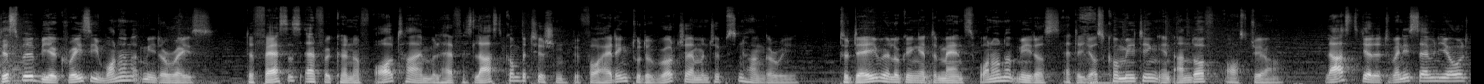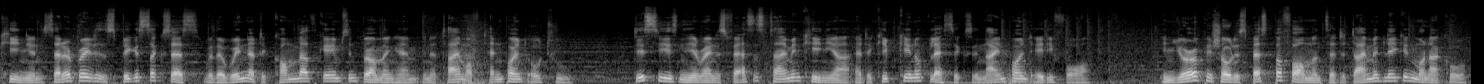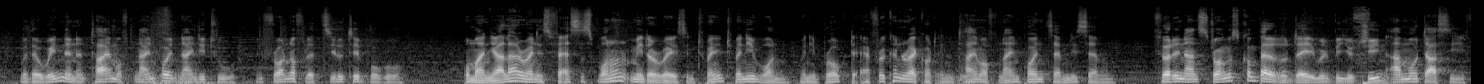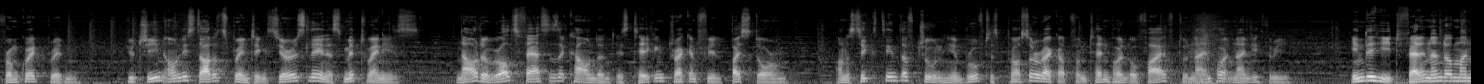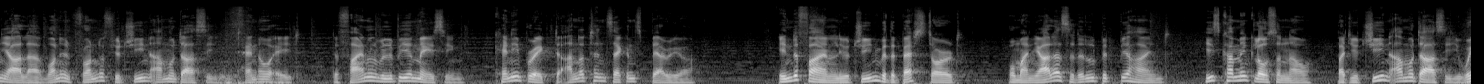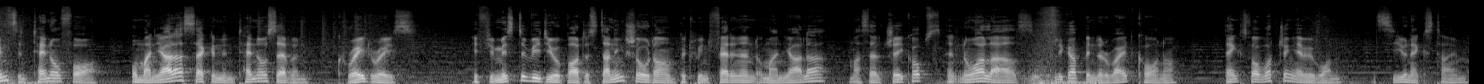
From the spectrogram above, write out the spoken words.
This will be a crazy 100 meter race. The fastest African of all time will have his last competition before heading to the World Championships in Hungary. Today we're looking at the men's 100 meters at the Josko meeting in Andorf, Austria. Last year the 27 year old Kenyan celebrated his biggest success with a win at the Commonwealth Games in Birmingham in a time of 10.02. This season he ran his fastest time in Kenya at the Kipkeino Classics in 9.84. In Europe he showed his best performance at the Diamond League in Monaco with a win in a time of 9.92 in front of Letsile Tebogo. Omanyala ran his fastest 100 meter race in 2021 when he broke the African record in a time of 9.77. Ferdinand's strongest competitor today will be Eugene Amo-Dadzie from Great Britain. Eugene only started sprinting seriously in his mid-20s. Now the world's fastest accountant is taking track and field by storm. On the 16th of June he improved his personal record from 10.05 to 9.93. In the heat Ferdinand Omanyala won in front of Eugene Amo-Dadzie in 10.08. The final will be amazing. Can he break the under 10 seconds barrier? In the final Eugene with the best start. Omanyala is a little bit behind. He's coming closer now, but Eugene Amo-Dadzie wins in 10.04. Omanyala second in 10.07. Great race. If you missed the video about the stunning showdown between Ferdinand Omanyala, Marcel Jacobs and Noah Lyles, click up in the right corner. Thanks for watching everyone and see you next time.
